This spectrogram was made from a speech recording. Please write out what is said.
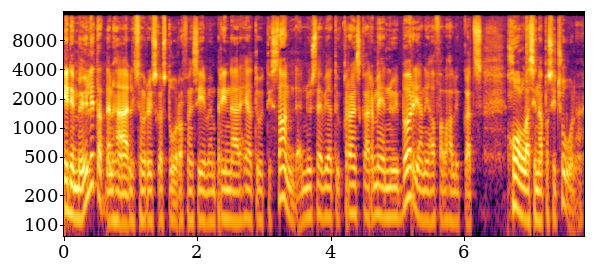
Är det möjligt att den här liksom ryska storoffensiven brinner helt ut i sanden? Nu ser vi att ukrainska armén nu i början i alla fall har lyckats hålla sina positioner.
